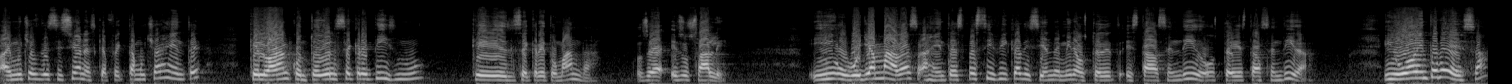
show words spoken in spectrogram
hay muchas decisiones que afectan a mucha gente, que lo hagan con todo el secretismo que el secreto manda. O sea, eso sale. Y hubo llamadas a gente específica diciendo, mira, usted está ascendido, usted está ascendida. Y hubo gente de esa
